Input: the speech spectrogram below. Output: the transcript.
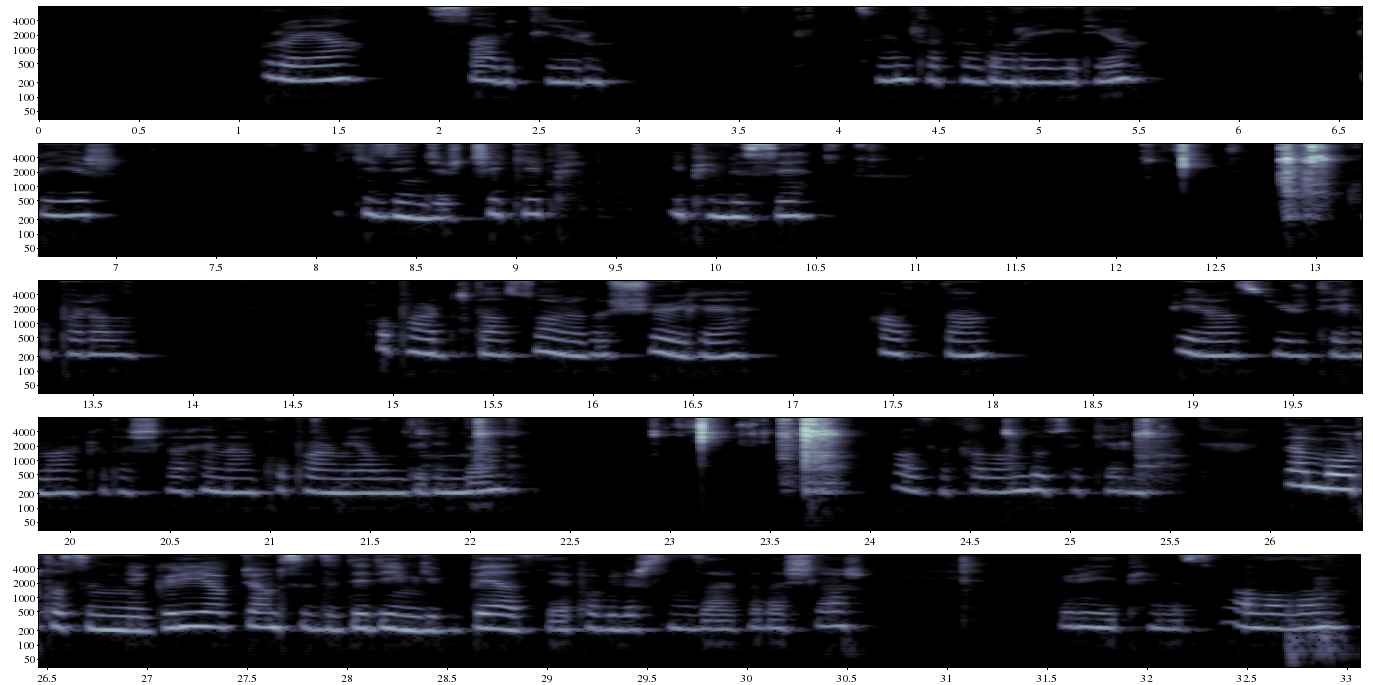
buraya sabitliyorum. Tığım takıldı oraya gidiyor. Bir iki zincir çekip ipimizi koparalım. Kopardıktan sonra da şöyle alttan biraz yürütelim arkadaşlar. Hemen koparmayalım dibinden. Fazla kalanı da sökelim. Ben bu ortasını yine gri yapacağım. Siz de dediğim gibi beyaz da yapabilirsiniz arkadaşlar. Gri ipimizi alalım.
